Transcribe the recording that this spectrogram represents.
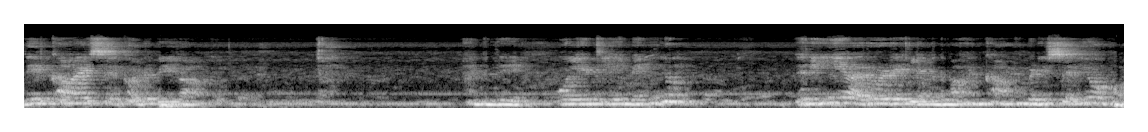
தீர்க்காயுசை கொடுப்பீராக அன்றே ஊழியத்திலே இன்னும் பெரிய அறுவடைகள் எனது மகன் காணும்படி செய்யோப்பா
